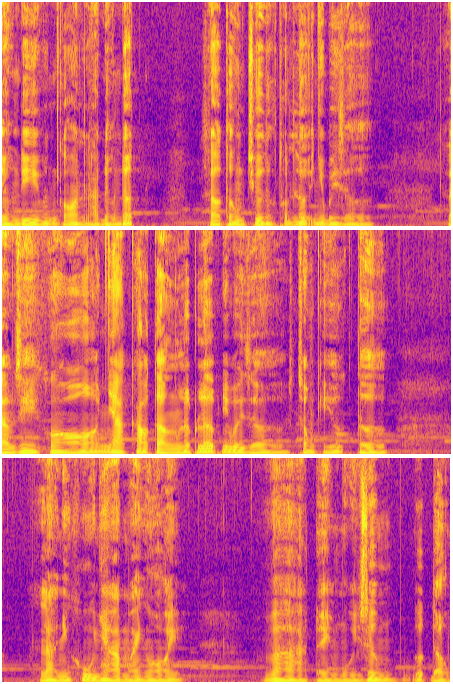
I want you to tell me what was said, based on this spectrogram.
đường đi vẫn còn là đường đất giao thông chưa được thuận lợi như bây giờ làm gì có nhà cao tầng lớp lớp như bây giờ trong ký ức tớ là những khu nhà mái ngói và đầy mùi dơm đốt đồng,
